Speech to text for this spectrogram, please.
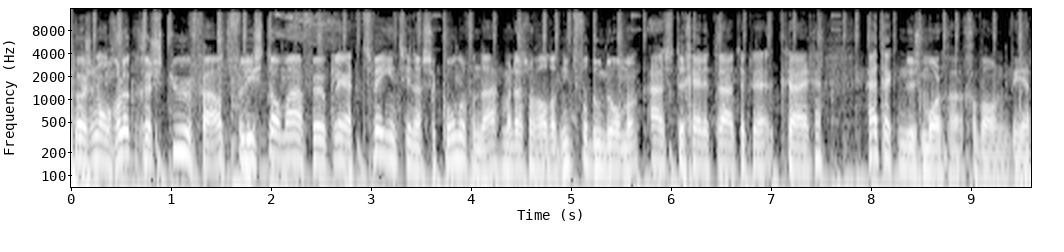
Door zijn ongelukkige stuurfout verliest Thomas Veuclair 22 seconden vandaag. Maar dat is nog altijd niet voldoende om hem uit de gele trui te krijgen. Hij trekt hem dus morgen gewoon weer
